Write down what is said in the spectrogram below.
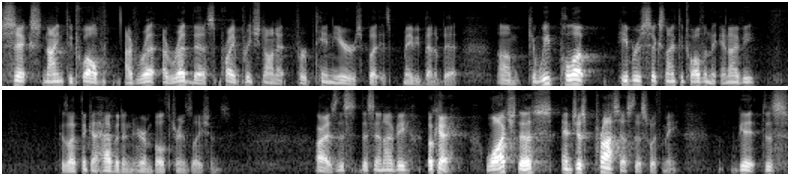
6, 9 through 12. I've read, I've read this, probably preached on it for 10 years, but it's maybe been a bit. Um, can we pull up Hebrews 6, 9 through 12 in the NIV? Because I think I have it in here in both translations. All right, is this, this NIV? Okay, watch this and just process this with me get just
